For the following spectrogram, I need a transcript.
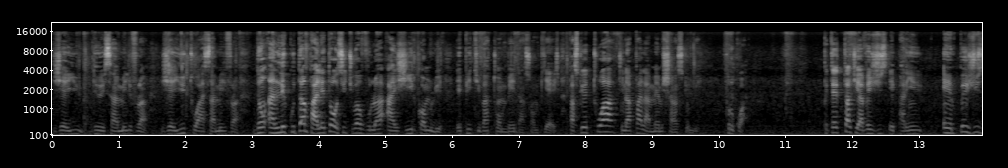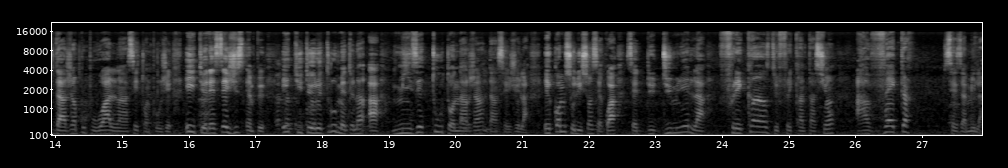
j'ai eu 200 000 francs, j'ai eu 300 000 francs. Donc en l'écoutant parler, toi aussi tu vas vouloir agir comme lui et puis tu vas tomber dans son piège. Parce que toi, tu n'as pas la même chance que lui. Pourquoi? Peut-être toi tu avais juste épargné un peu juste d'argent pour pouvoir lancer ton projet. Et il te restait juste un peu. Et tu te retrouves maintenant à miser tout ton argent dans ces jeux-là. Et comme solution, c'est quoi? C'est de diminuer la fréquence de fréquentation avec ces amis-là.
